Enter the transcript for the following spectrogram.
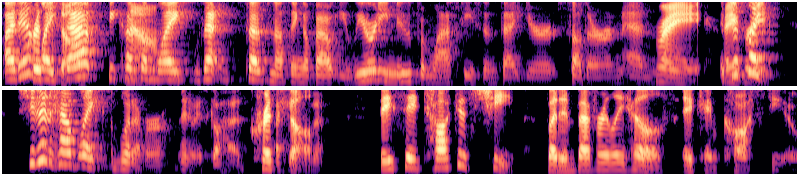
I didn't like Crystal. that because No. I'm like that says nothing about you. We already knew from last season that you're southern and Right. it's I just agree. like she didn't have like whatever. Anyways, go ahead. Crystal. They say talk is cheap, but in Beverly Hills, it can cost you.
